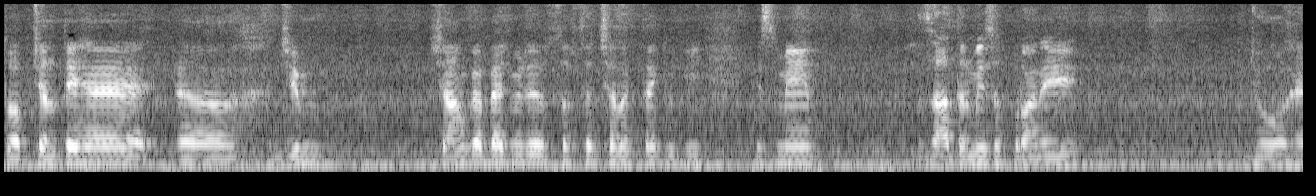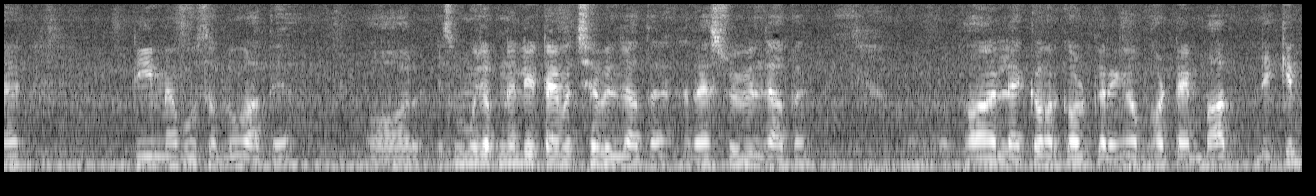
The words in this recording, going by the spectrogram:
तो अब चलते हैं जिम शाम का बैच मुझे सबसे अच्छा लगता है, क्योंकि इसमें ज़्यादातर में सब पुराने जो है टीम है, वो सब लोग आते हैं। और इसमें मुझे अपने लिए टाइम अच्छा मिल जाता है रेस्ट भी मिल जाता है। और लेग का वर्कआउट करेंगे बहुत टाइम बाद। लेकिन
